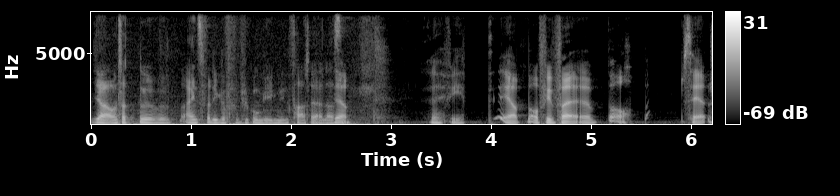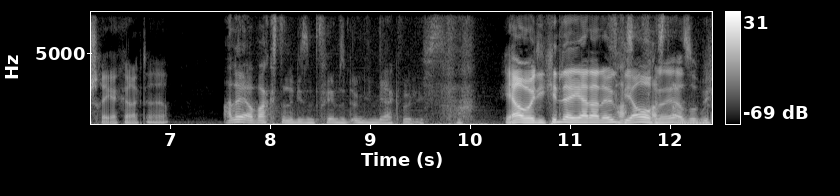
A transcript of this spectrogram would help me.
Ja, und hat eine einstweilige Verfügung gegen den Vater erlassen. Ja. Irgendwie ja, auf jeden Fall äh, auch sehr schräger Charakter, ja. Alle Erwachsenen in diesem Film sind irgendwie merkwürdig. Ja, aber die Kinder ja dann irgendwie fast, auch, fast ne? Also ich,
